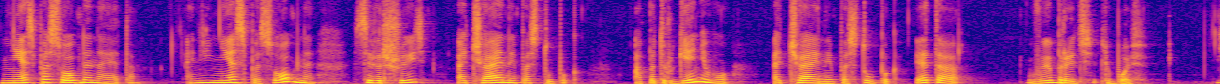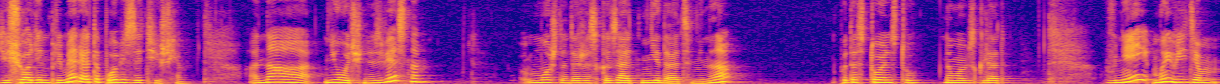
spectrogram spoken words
не способны на это. Они не способны совершить отчаянный поступок. А по Тургеневу отчаянный поступок — это выбрать любовь. Еще один пример — это повесть «Затишье». Она не очень известна, можно даже сказать, недооценена по достоинству, на мой взгляд. В ней мы видим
